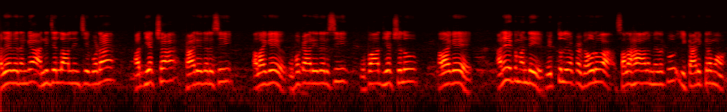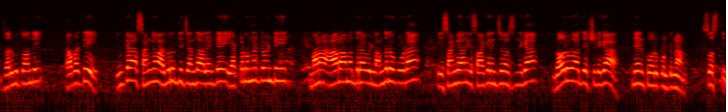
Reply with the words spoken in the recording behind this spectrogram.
అదేవిధంగా అన్ని జిల్లాల నుంచి కూడా అధ్యక్ష కార్యదర్శి అలాగే ఉప కార్యదర్శి ఉపాధ్యక్షులు అలాగే అనేక మంది వ్యక్తుల యొక్క గౌరవ సలహాల మేరకు ఈ కార్యక్రమం జరుగుతోంది. కాబట్టి ఇంకా సంఘం అభివృద్ధి చెందాలంటే ఎక్కడున్నటువంటి మన ఆరామ ద్రావిళ్ళందరూ కూడా ఈ సంఘానికి సహకరించవలసిందిగా గౌరవాధ్యక్షుడిగా నేను కోరుకుంటున్నాను. స్వస్తి.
